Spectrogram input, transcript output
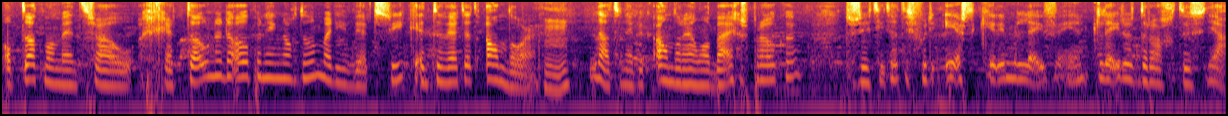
op dat moment zou Gert Tonen de opening nog doen, maar die werd ziek. En toen werd het Andor. Nou, toen heb ik Andor helemaal bijgesproken. Toen zegt hij, dat is voor de eerste keer in mijn leven in een klederdracht. Dus ja,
